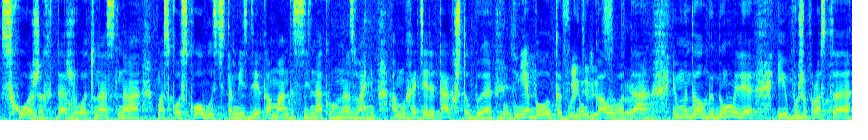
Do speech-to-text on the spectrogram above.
схожих. Даже ага. вот у нас на Московской области там есть две команды с одинаковым названием. А мы хотели так, чтобы ну, не было как ни у кого. Да. да. И мы долго думали, и уже просто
